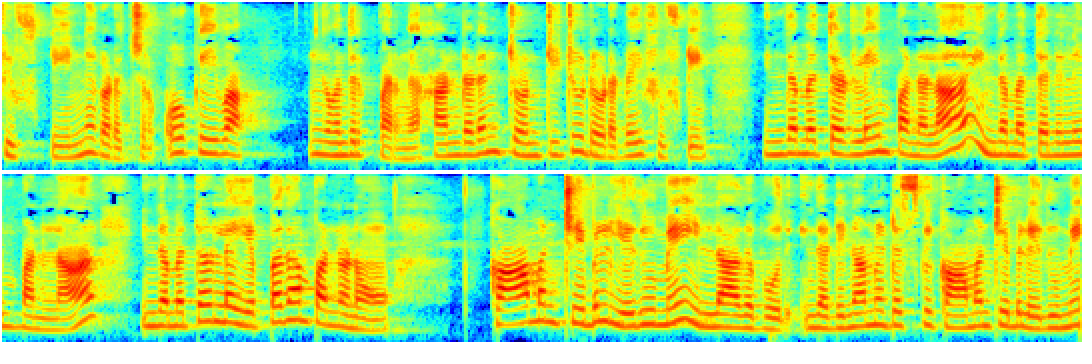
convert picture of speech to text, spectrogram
ஃபிஃப்டின்னு கிடச்சிரும். ஓகேவா இங்கே வந்துருக்கு பாருங்கள் hundred and twenty two divide by fifteen இந்த மெத்தட்லேயும் பண்ணலாம் இந்த மெத்தட்லேயும் பண்ணலாம். இந்த மெத்தடில் எப்போ தான் பண்ணணும்? காமன் டேபிள் எதுவுமே இல்லாத போது இந்த டினாமினேட்டர்ஸ்க்கு காமன் டேபிள் எதுவுமே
